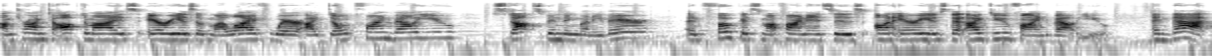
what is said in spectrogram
I'm trying to optimize areas of my life where I don't find value, stop spending money there, and focus my finances on areas that I do find value. And that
